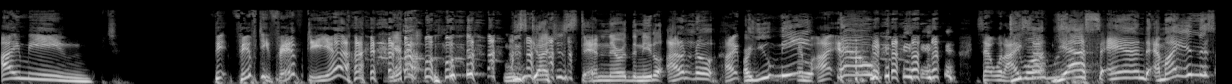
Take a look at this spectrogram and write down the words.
I mean, 50 50, yeah. Yeah. This guy just standing there with the needle. I don't know. I- Are you me Am I- now? Is that what Do I you said? want? Yes, and am I in this?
